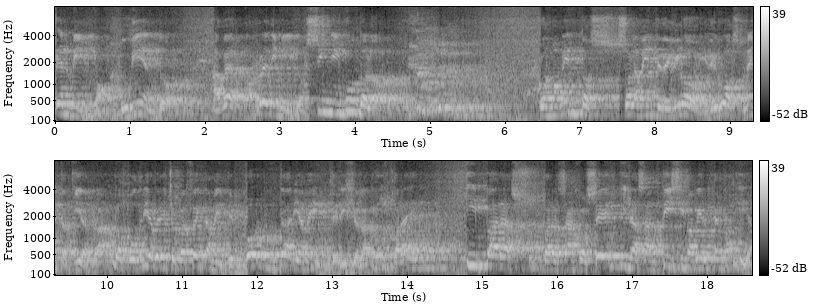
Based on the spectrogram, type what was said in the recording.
Él mismo, pudiendo habernos redimido sin ningún dolor, con momentos solamente de gloria y de gozo en esta tierra, lo podría haber hecho perfectamente, voluntariamente eligió la cruz para él y para, para San José y la Santísima Virgen María,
